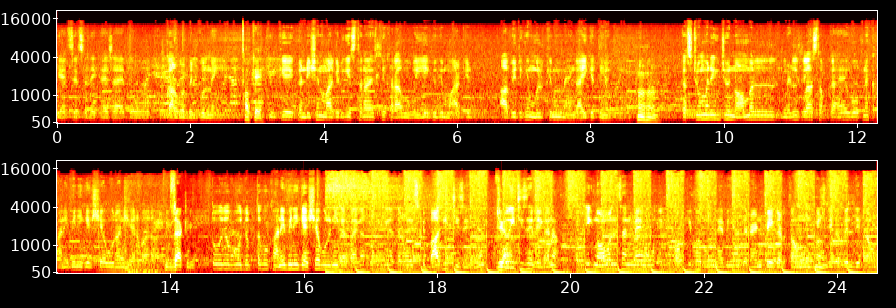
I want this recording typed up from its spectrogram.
की हैसियत से देखा जाए तो कारोबार बिल्कुल नहीं है। ओके क्योंकि कंडीशन मार्केट की इस तरह इसलिए ख़राब हो गई है क्योंकि मार्केट आप ये देखें मुल्क में महँगाई कितनी हो गई है। हम्म हम्म। कस्टमर एक जो नॉर्मल मिडिल क्लास तबका है वो अपने खाने पीने की अशिया पूरा नहीं कर पा रहा। Exactly exactly. तो जब वो जब तक वो खाने पीने की अशिया पूरी नहीं कर पाएगा तो फिर अदरवाइज़ इसके बाकी चीज़ें हैं तो हाँ। ये चीज़ें लेगा ना। एक नॉर्मल इंसान मैं हूँ एक शॉपकीपर हूँ मैं भी यहाँ से रेंट पे करता हूँ बिजली का बिल देता हूँ।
